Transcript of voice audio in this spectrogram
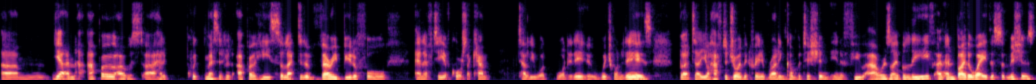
Um, yeah, and Apo, I was I had a quick message with Apo. He selected a very beautiful NFT. Of course, I can't tell you what what it is, which one it is, but uh, you'll have to join the creative writing competition in a few hours, I believe. And and by the way, the submissions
